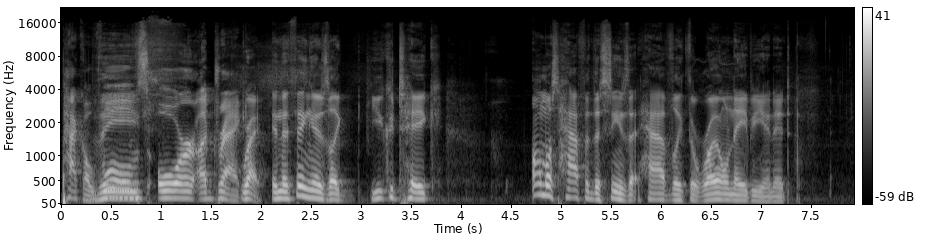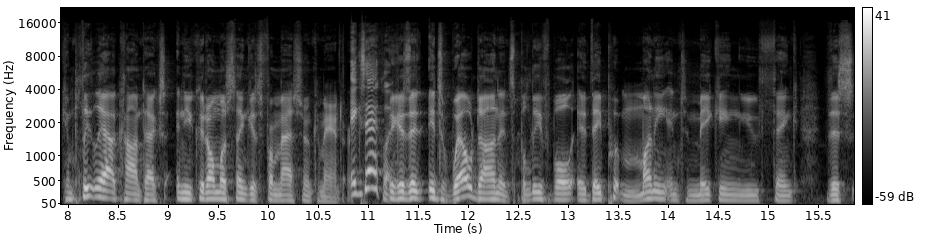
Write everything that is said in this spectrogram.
pack of The- wolves or a dragon. Right. And the thing is, like, you could take almost half of the scenes that have like the Royal Navy in it completely out of context, and you could almost think it's from Master and Commander. Exactly. Because it, it's well done, it's believable. It, they put money into making you think this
